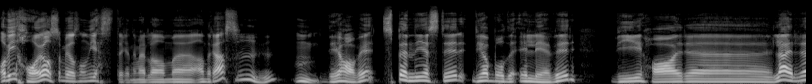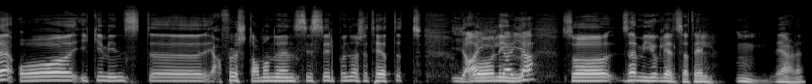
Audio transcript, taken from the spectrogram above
Og vi har jo også med oss noen gjester innimellom, eh, Andreas. Mhm. Mm. Det har vi. Spennende gjester. Vi har både elever, vi har uh, lærere, og ikke minst uh, ja, førsteamanuensiser på universitetet. Ja, og ja, ja. Så, så det er mye å glede seg til. Mm. Det er det.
